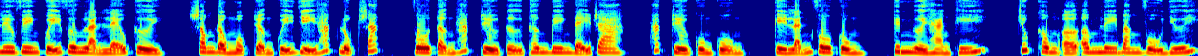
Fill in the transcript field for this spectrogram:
Liêu viên quỷ vương lạnh lẽo cười, song đồng một trận quỷ dị hắc lục sắc, vô tận hắc triều tự thân biên đẩy ra, hắc triều cuồn cuộn, kỳ lãnh vô cùng, kinh người hàng khí, chút không ở âm ly băng vụ dưới.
